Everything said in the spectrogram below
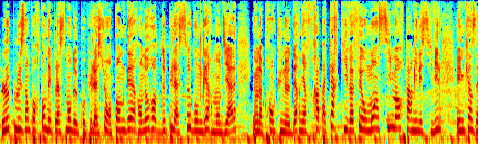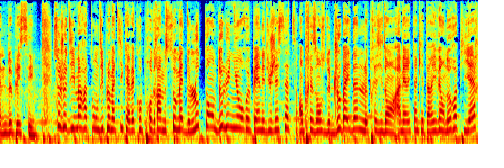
Le plus important déplacement de population en temps de guerre en Europe depuis la Seconde Guerre mondiale. Et on apprend qu'une dernière frappe Kharkiv a fait au moins six morts parmi les civils et une quinzaine de blessés. Ce jeudi, marathon diplomatique avec au programme sommet de l'OTAN, de l'Union européenne et du G7 en présence de Joe Biden, le président américain qui est arrivé en Europe hier.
